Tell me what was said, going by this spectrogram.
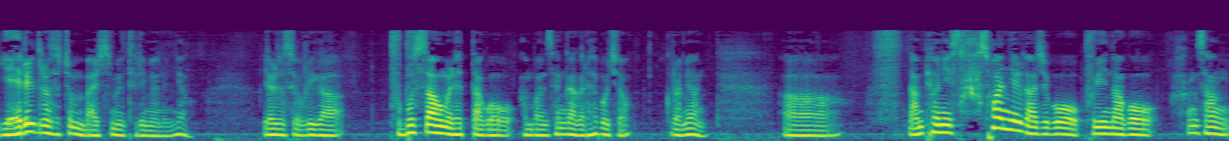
예를 들어서 좀 말씀을 드리면은요. 예를 들어서 우리가 부부 싸움을 했다고 한번 생각을 해보죠. 그러면 어, 남편이 사소한 일 가지고 부인하고 항상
